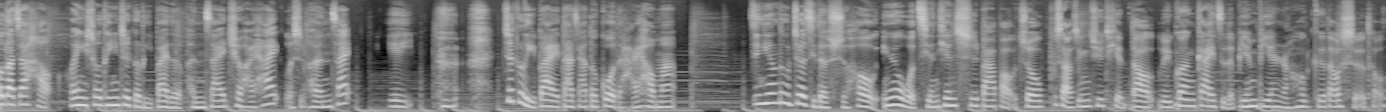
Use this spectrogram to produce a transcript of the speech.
Hello，大家好，欢迎收听这个礼拜的盆栽臭嗨嗨，我是盆栽耶。这个礼拜大家都过得还好吗？今天录这集的时候，因为我前天吃八宝粥，不小心去舔到铝罐盖子的边边，然后割到舌头，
